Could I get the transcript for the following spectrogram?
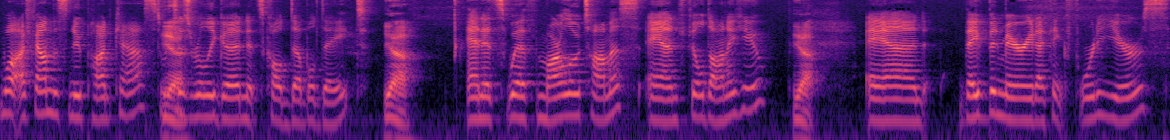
Well, I found this new podcast, which Yeah. is really good, and it's called Double Date. Yeah, And it's with Marlo Thomas and Phil Donahue. Yeah, And they've been married, I think, 40 years.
